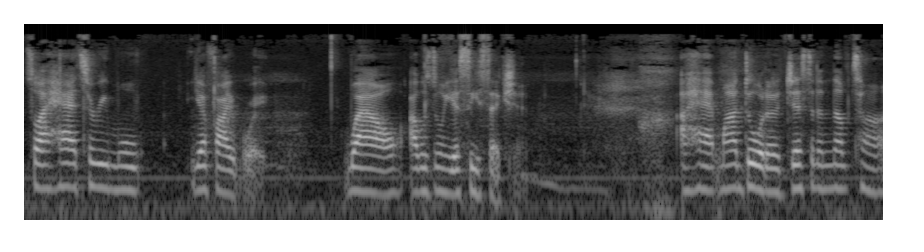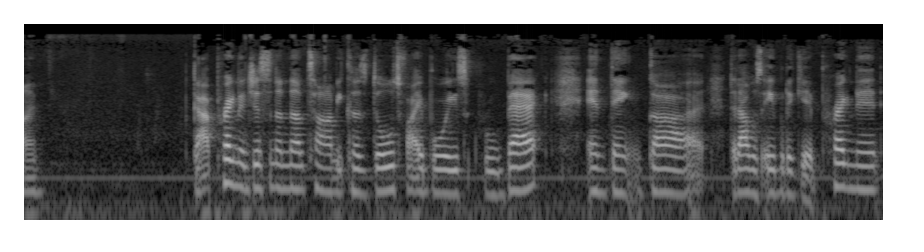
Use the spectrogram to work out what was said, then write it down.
so I had to remove your fibroid while I was doing your C section. I had my daughter just in enough time, got pregnant just in enough time because those fibroids grew back. And thank God that I was able to get pregnant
